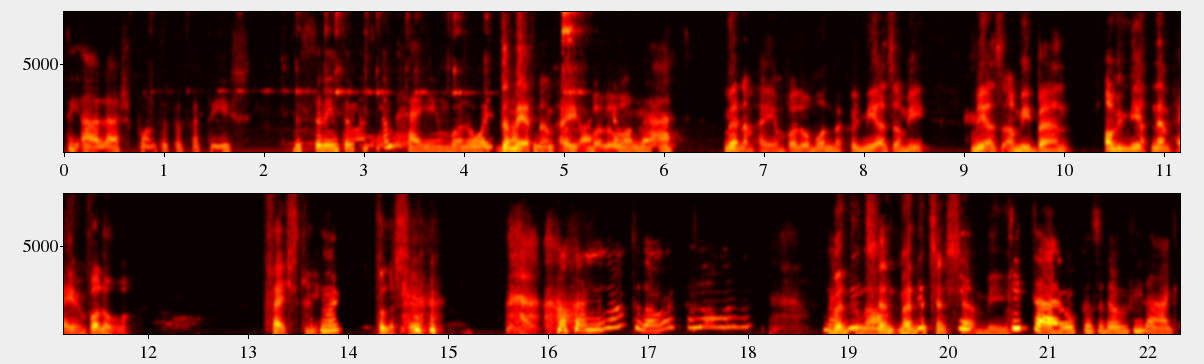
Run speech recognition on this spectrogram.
ti álláspontotokat is, de szerintem ez nem helyén való, hogy De miért nem helyén való? Magát. Miért nem helyén való? Mondd meg, hogy mi az, ami, mi az, amiben, ami miatt nem helyén való. Fejtsd ki, Meg- Valóság. nem tudom megfogalmazni. Nem Mert tudom. nincsen, mert nincsen semmi. Kitárulkozod a világ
